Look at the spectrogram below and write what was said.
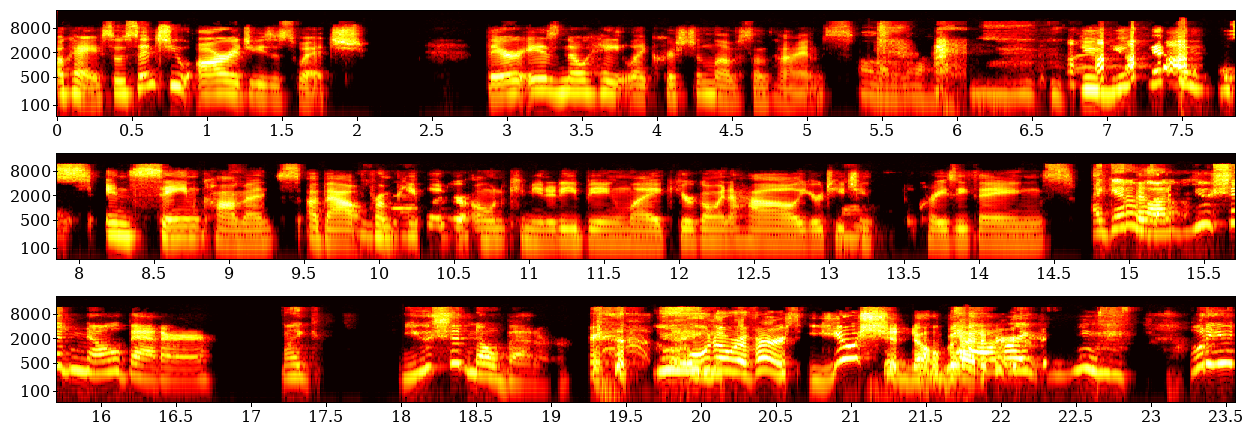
okay so since you are a jesus witch there is no hate like christian love sometimes. Oh, do you get the most insane comments about from people in your own community being like you're going to hell you're teaching crazy things. I get a lot of you should know better. Like you should know better. Uno reverse, you should know better. Yeah, like what are you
